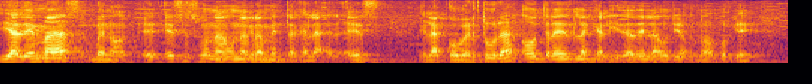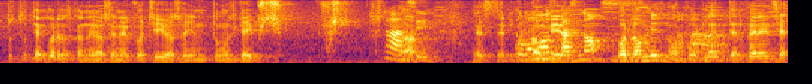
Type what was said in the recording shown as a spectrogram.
Y además, bueno, e, esa es una, una gran ventaja, es la cobertura, otra es la calidad del audio, ¿no? Porque pues, tú te acuerdas cuando ibas en el coche ibas oyendo tu música y... Ah, sí. Este, por, lo mismo, por lo mismo, por la interferencia,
